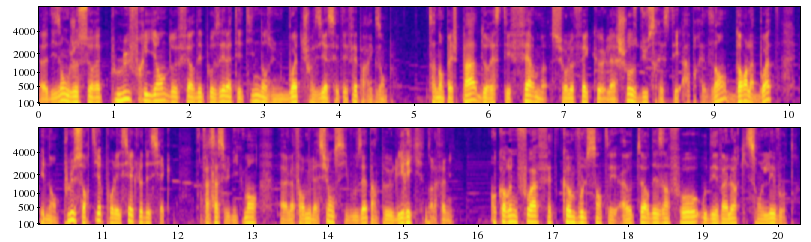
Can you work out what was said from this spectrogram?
Euh, disons que je serais plus friand de faire déposer la tétine dans une boîte choisie à cet effet par exemple. Ça n'empêche pas de rester ferme sur le fait que la chose dû se rester à présent dans la boîte et n'en plus sortir pour les siècles des siècles. Enfin ça c'est uniquement euh, la formulation si vous êtes un peu lyrique dans la famille. Encore une fois, faites comme vous le sentez, à hauteur des infos ou des valeurs qui sont les vôtres.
